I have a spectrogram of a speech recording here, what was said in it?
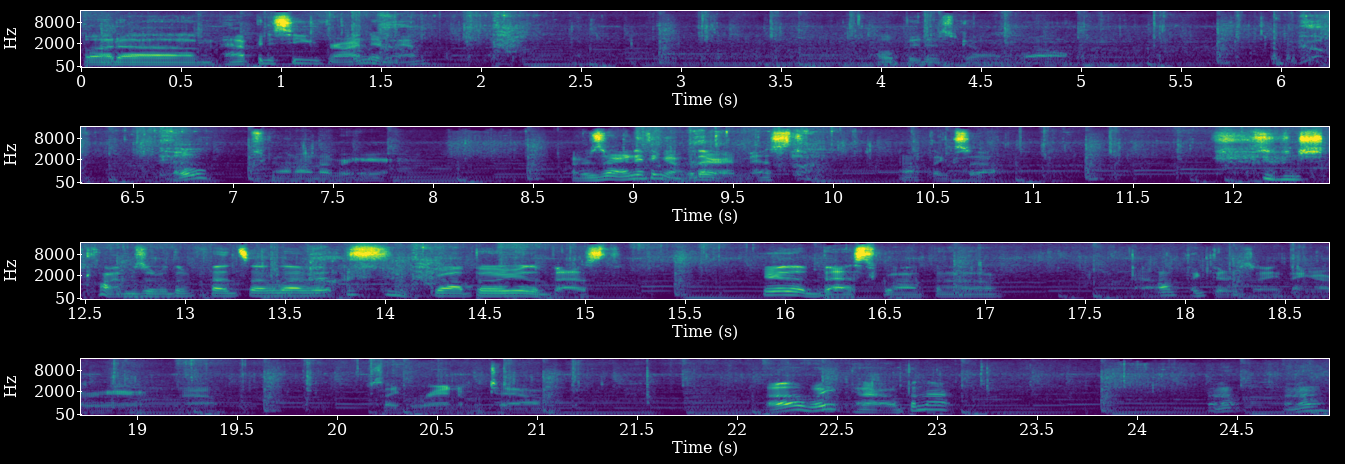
But um, happy to see you grinding, man. Hope it is going well. Oh, what's going on over here? Or is there anything over there I missed? I don't think so. Just climbs over the fence. I love it. Guapo, you're the best. You're the best, Guapo. I don't think there's anything over here. No. It's like random town. Oh, wait. Can I open that? I don't. I don't.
